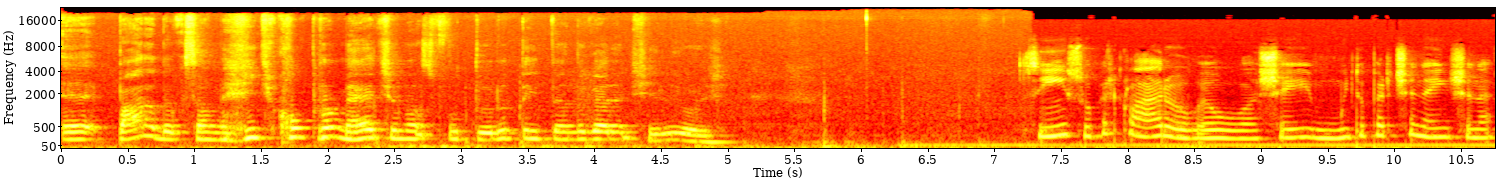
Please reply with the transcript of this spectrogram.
é, paradoxalmente compromete o nosso futuro tentando garantir ele hoje. Sim, super claro. Eu achei muito pertinente, né?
